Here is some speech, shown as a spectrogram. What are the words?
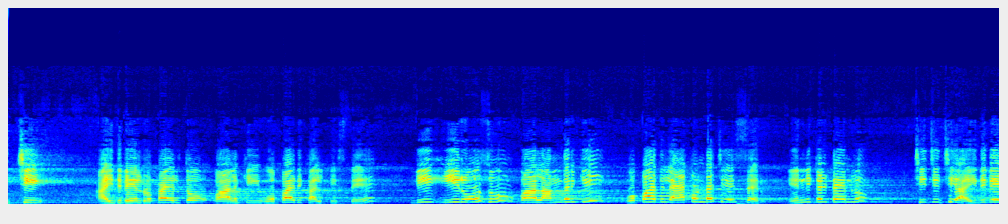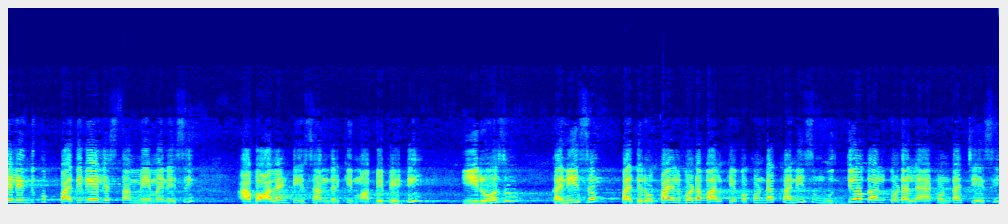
ఇచ్చి ఐదు వేల రూపాయలతో వాళ్ళకి ఉపాధి కల్పిస్తే ఈ రోజు వాళ్ళందరికీ ఉపాధి లేకుండా చేశారు. ఎన్నికల టైంలో చిచిచి ఐదు వేలు ఎందుకు? పదివేలు ఇస్తాం మేమనేసి ఆ వాలంటీర్స్ అందరికీ మభ్యపెట్టి ఈరోజు కనీసం పది రూపాయలు కూడా వాళ్ళకి ఇవ్వకుండా కనీసం ఉద్యోగాలు కూడా లేకుండా చేసి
